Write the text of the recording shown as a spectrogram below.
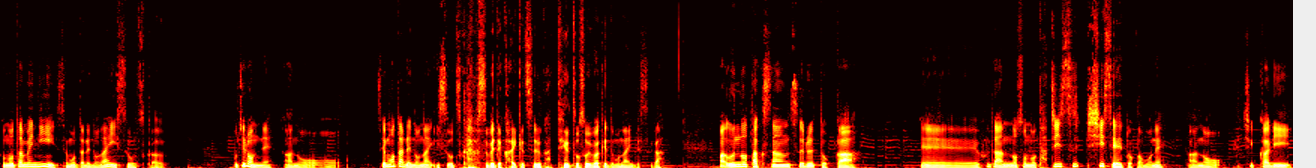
そのために背もたれのない椅子を使う。もちろんね、あのー、背もたれのない椅子を使えば全て解決するかっていうとそういうわけでもないんですが、まあ、運動たくさんするとか、えー、普段のその立ち姿勢とかもね、あの、しっかり、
